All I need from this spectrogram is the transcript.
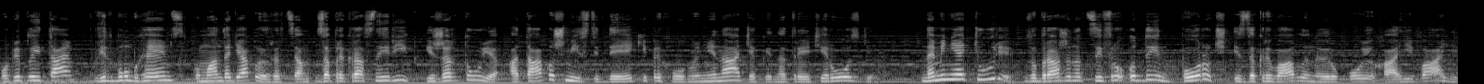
Poppy Playtime від Mob Games команда дякує гравцям за прекрасний рік і жартує, а також містить деякі приховані натяки на третій розділ. На мініатюрі зображено цифру 1 поруч із закривавленою рукою Хагі Вагі,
